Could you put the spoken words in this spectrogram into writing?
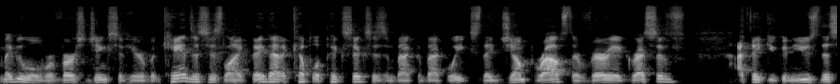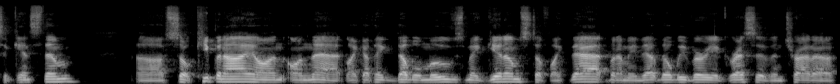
maybe we'll reverse jinx it here, but Kansas is like they've had a couple of pick sixes in back to back weeks. They jump routes, they're very aggressive. I think you can use this against them. Uh, so keep an eye on on that. Like I think double moves may get them stuff like that, but I mean they'll, they'll be very aggressive and try to,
